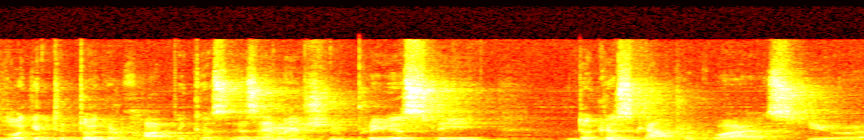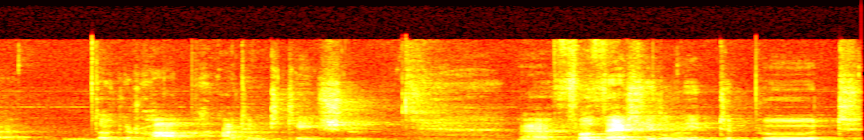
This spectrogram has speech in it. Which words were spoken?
to log into Docker Hub because as I mentioned previously, Docker Scout requires your uh, Docker Hub authentication. Uh, for that, you'll need to put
